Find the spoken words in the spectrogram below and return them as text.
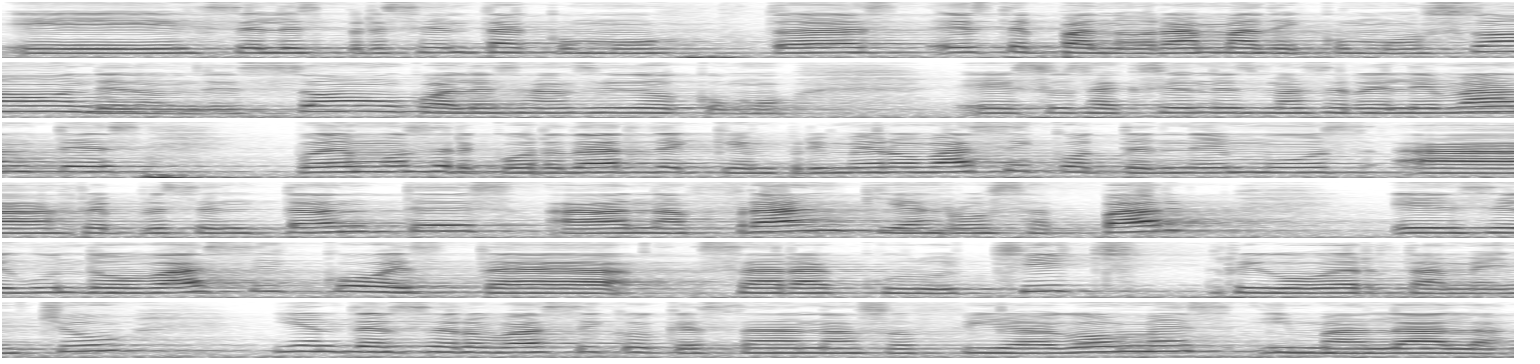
eh, se les presenta como todo este panorama de cómo son, de dónde son, cuáles han sido como eh, sus acciones más relevantes. Podemos recordar de que en primero básico tenemos a representantes, a Ana Frank y a Rosa Park, en segundo básico está Sara Kuruchich, Rigoberta Menchú y en tercero básico que está Ana Sofía Gómez y Malala.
